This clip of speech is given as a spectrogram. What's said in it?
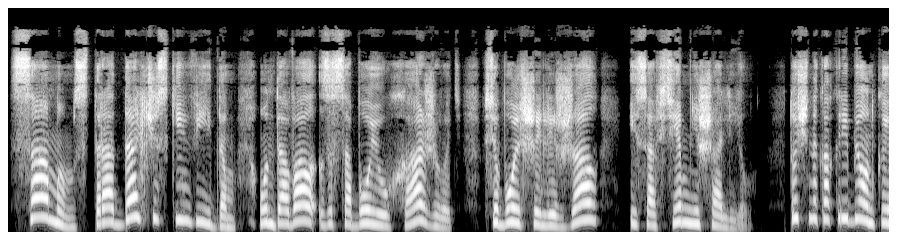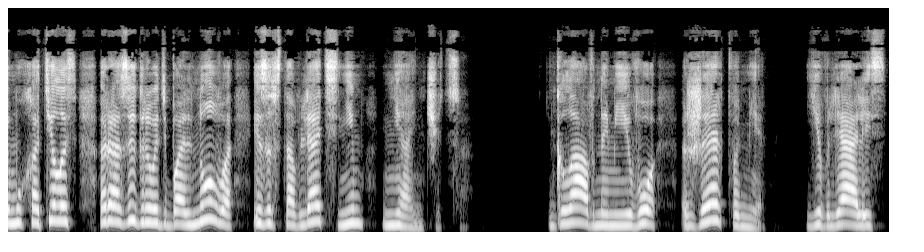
Самым страдальческим видом он давал за собой ухаживать, все больше лежал и совсем не шалил. Точно как ребенка ему хотелось разыгрывать больного и заставлять с ним нянчиться. Главными его жертвами являлись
